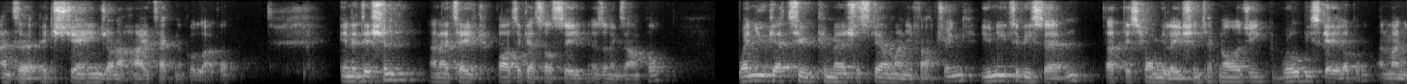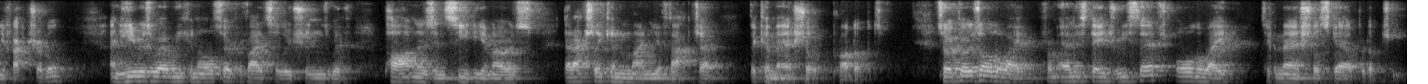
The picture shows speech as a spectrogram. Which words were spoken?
and to exchange on a high technical level. In addition, and I take Parteck SLC as an example, when you get to commercial scale manufacturing, you need to be certain that this formulation technology will be scalable and manufacturable. And here is where we can also provide solutions with partners in CDMOs that actually can manufacture the commercial product. So it goes all the way from early stage research all the way to commercial scale production.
